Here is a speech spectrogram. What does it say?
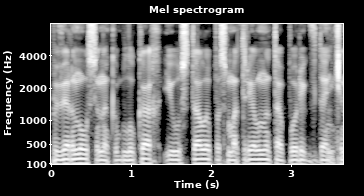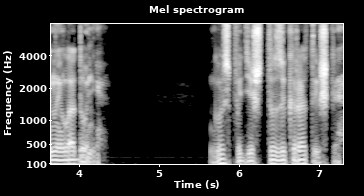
повернулся на каблуках и устало посмотрел на топорик в Данькиной ладони. «Господи, что за коротышка!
